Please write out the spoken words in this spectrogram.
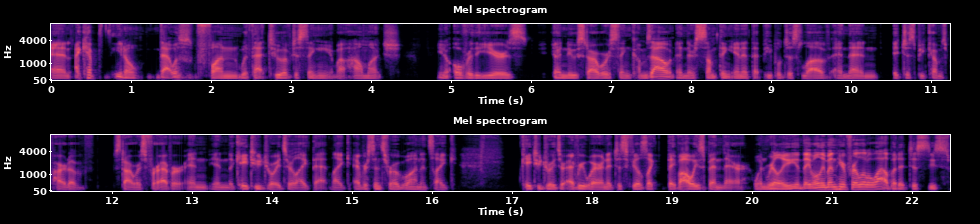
and I kept you know that was fun with that too of just thinking about how much you know over the years a new Star Wars thing comes out and there's something in it that people just love, and then it just becomes part of Star Wars forever. And and the K two droids are like that. Like ever since Rogue One, it's like K2 droids are everywhere and it just feels like they've always been there when really they've only been here for a little while, but it just is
